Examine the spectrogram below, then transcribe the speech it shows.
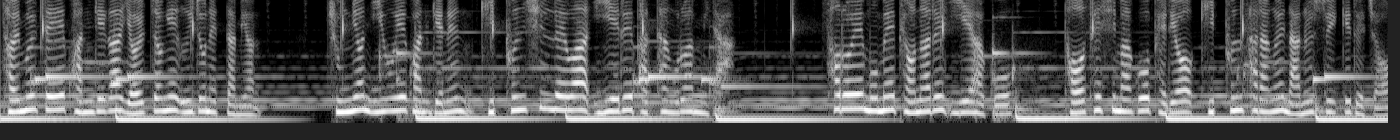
젊을 때의 관계가 열정에 의존했다면 중년 이후의 관계는 깊은 신뢰와 이해를 바탕으로 합니다. 서로의 몸의 변화를 이해하고 더 세심하고 배려 깊은 사랑을 나눌 수 있게 되죠.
